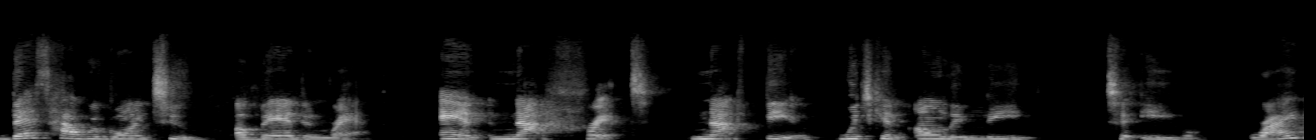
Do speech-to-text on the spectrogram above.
That's how we're going to abandon wrath and not fret, not fear, which can only lead to evil right?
